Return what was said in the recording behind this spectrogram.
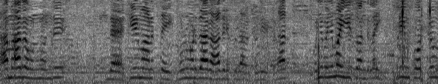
ராமாக ஒன்று வந்து இந்த தீர்மானத்தை முழுமனதாக ஆதரிப்பதாக சொல்லியிருக்கிறார். கொஞ்சம் கொஞ்சமாக ஈசாந்தில் சுப்ரீம் கோர்ட்டும்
